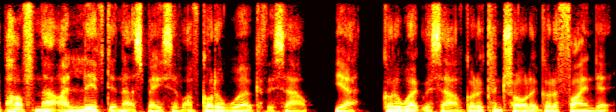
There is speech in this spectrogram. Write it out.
apart from that, I lived in that space of I've got to work this out. Yeah, got to work this out. I've got to control it, got to find it.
